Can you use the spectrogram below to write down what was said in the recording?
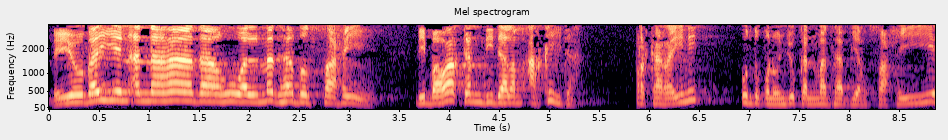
liyubayyin anna hadha huwa al-madhhab sahih dibawakan di dalam akidah perkara ini untuk menunjukkan madhab yang sahih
